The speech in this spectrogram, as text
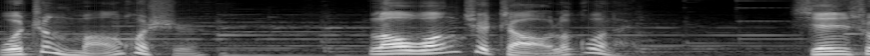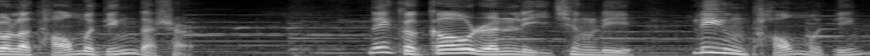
我正忙活时，老王却找了过来，先说了桃木钉的事儿。那个高人李庆利利用桃木钉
